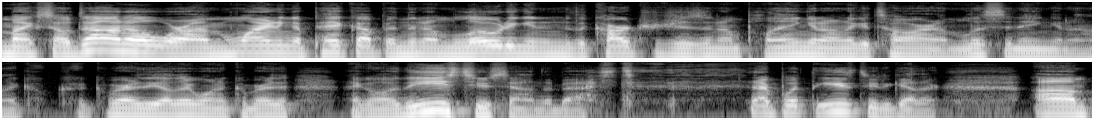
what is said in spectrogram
Mike Soldano where I'm winding a pickup and then I'm loading it into the cartridges and I'm playing it on a guitar and I'm listening and I'm like compare the other one and compare the I go oh, these two sound the best. I put these two together. Um,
